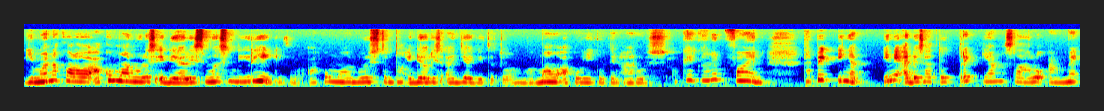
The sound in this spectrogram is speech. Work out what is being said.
gimana kalau aku mau nulis idealisme sendiri gitu? Aku mau nulis tentang idealis aja gitu tuh. Nggak mau aku ngikutin arus. Oke okay, kalian fine. Tapi ingat ini ada satu trik yang selalu ame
